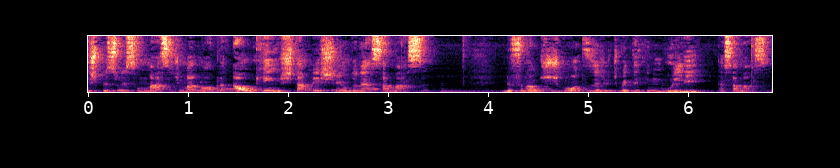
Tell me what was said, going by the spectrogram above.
Essas pessoas são massa de manobra. Alguém está mexendo nessa massa. No final dos contas, a gente vai ter que engolir essa massa.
